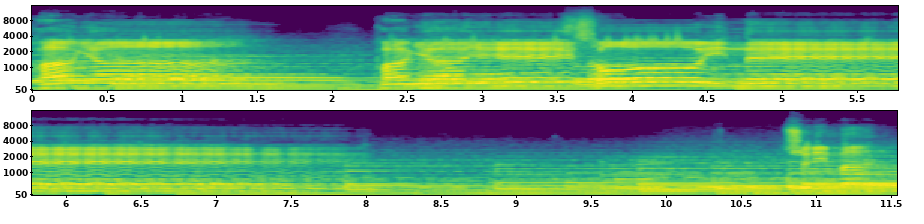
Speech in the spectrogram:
광야 광야에 서 있네. 주님만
